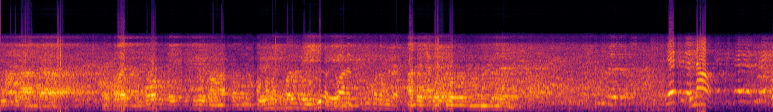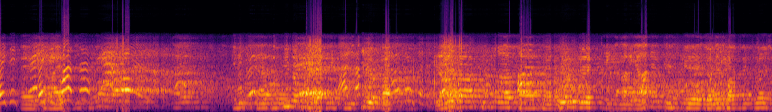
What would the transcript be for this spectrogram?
Islam Gala. Das heißt, die vor 60 Kilogramm vom König Vollweg Hier, Johannes, gegen super darüber. Anders Botlo und Jetzt, Genau. Richtig, richtig, Partner. Gewichtsklasse über 63 Kilogramm. Laura Kummer aus Burgwitz gegen Ariane Fiske, JSV Kirchen.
